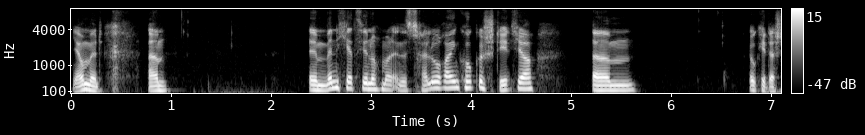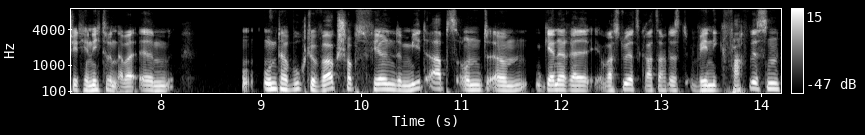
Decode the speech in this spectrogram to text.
Ja, Moment. Ähm, ähm, wenn ich jetzt hier nochmal in das Trello reingucke, steht ja, ähm, okay, da steht hier nicht drin, aber ähm, unterbuchte Workshops, fehlende Meetups und ähm, generell, was du jetzt gerade sagtest, wenig Fachwissen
